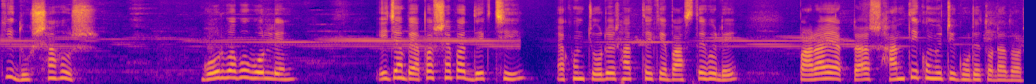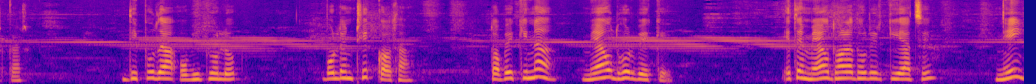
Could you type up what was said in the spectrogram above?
কি দুঃসাহস! গৌরবাবু বললেন এই যা ব্যাপার স্যাপার দেখছি এখন চোরের হাত থেকে বাঁচতে হলে পাড়ায় একটা শান্তি কমিটি গড়ে তোলা দরকার। দীপুদা অভিজ্ঞ লোক। বললেন, ঠিক কথা। তবে কি না, ম্যাও ধরবে কে? এতে ম্যাও ধরাধরির কি আছে? নেই।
